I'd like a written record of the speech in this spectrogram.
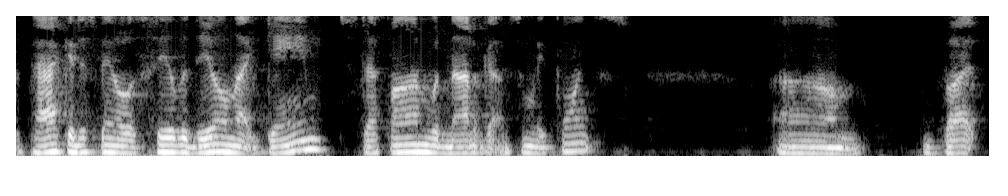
the Pack had just been able to seal the deal in that game, Stefon would not have gotten so many points. Um, but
